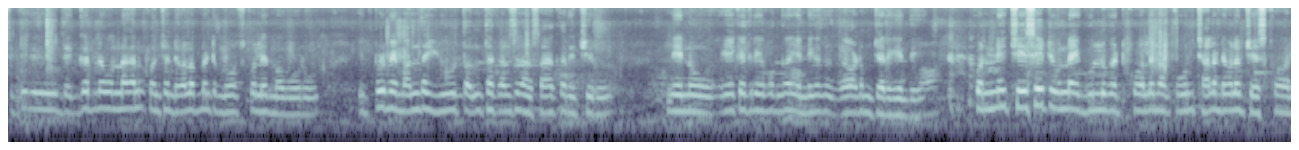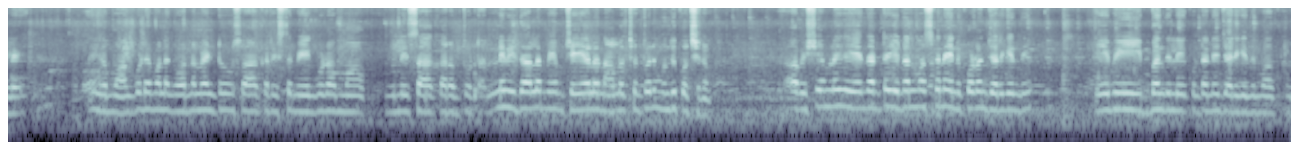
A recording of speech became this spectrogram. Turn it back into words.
సిటీకి దగ్గరలో ఉన్నా కానీ కొంచెం డెవలప్మెంట్ నోచుకోలేదు మా ఊరు. ఇప్పుడు మేమంతా యూత్ అంతా కలిసి నాకు సహకరించారు నేను ఏకగ్రీవంగా ఎన్నిక కావడం జరిగింది. కొన్ని చేసేటివి ఉన్నాయి గుళ్ళు కట్టుకోవాలి మా ఊరు చాలా డెవలప్ చేసుకోవాలి. ఇక మాకు కూడా మన గవర్నమెంట్ సహకరిస్తే మేము కూడా మా విలేజ్ సహకారంతో అన్ని విధాలా మేము చేయాలనే ఆలోచనతో ముందుకు వచ్చినాం. ఆ విషయంలో ఏంటంటే యునానిమస్గానే ఎన్నుకోవడం జరిగింది. ఏమీ ఇబ్బంది లేకుండానే జరిగింది మాకు.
